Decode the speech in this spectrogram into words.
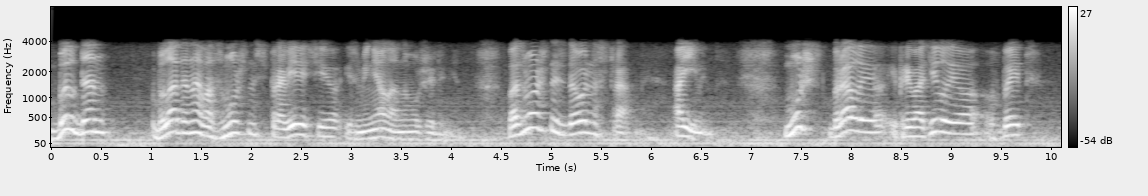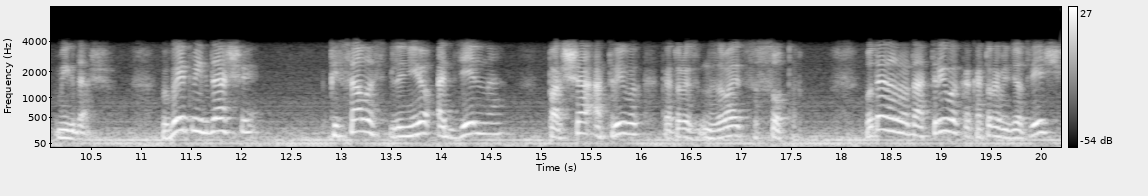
Был дан, была дана возможность проверить ее, изменяла она мужа или нет. Возможность довольно странная, а именно, муж брал ее и приводил ее в Бейт Мигдаш. В Бейт Мигдаше писалось для нее отдельно парша отрывок, который называется сота. Вот этот вот отрывок, о котором идет речь,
